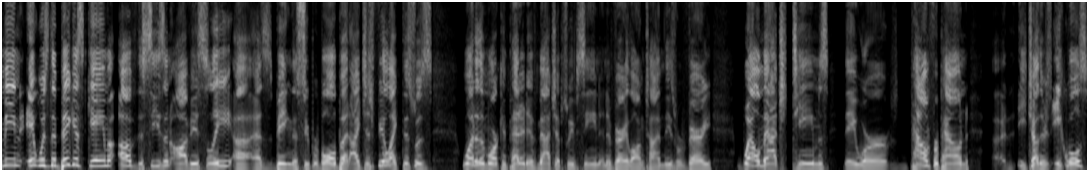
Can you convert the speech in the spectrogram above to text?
mean, it was the biggest game of the season, obviously, uh, as being the Super Bowl, but I just feel like this was one of the more competitive matchups we've seen in a very long time. These were very well matched teams. They were pound for pound uh, each other's equals,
